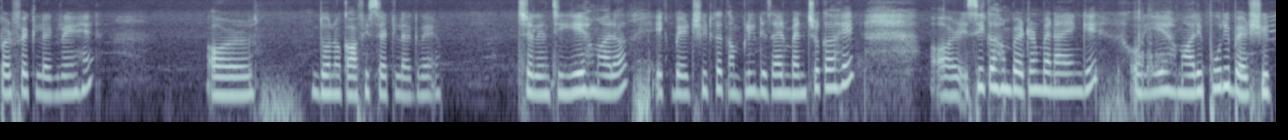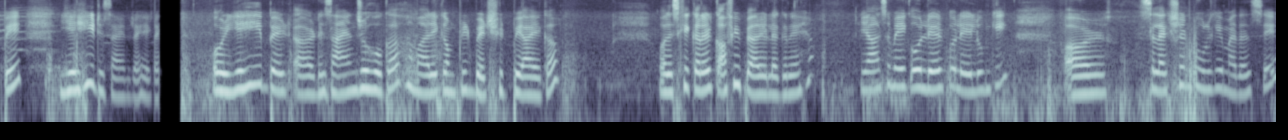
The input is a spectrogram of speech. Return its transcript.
परफेक्ट लग रहे हैं और दोनों काफ़ी सेट लग रहे हैं। चलें जी, ये हमारा एक बेडशीट का कंप्लीट डिज़ाइन बन चुका है और इसी का हम पैटर्न बनाएँगे और ये हमारी पूरी बेडशीट पे यही डिज़ाइन रहेगा। और यही बेड डिज़ाइन जो होगा हमारे कंप्लीट बेडशीट पे आएगा और इसके कलर काफ़ी प्यारे लग रहे हैं। यहाँ से मैं एक और लेयर को ले लूँगी और सिलेक्शन टूल की मदद से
